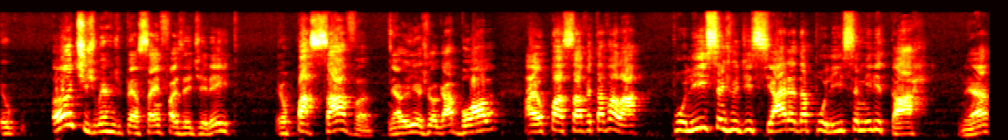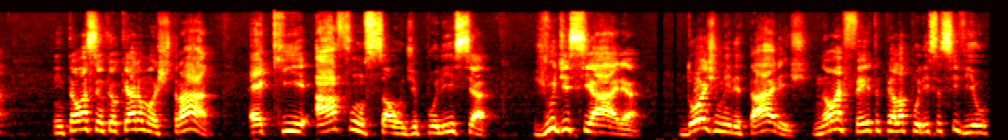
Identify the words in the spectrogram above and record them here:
eu antes mesmo de pensar em fazer direito, eu passava, né, eu ia jogar bola, aí eu passava e tava lá, Polícia Judiciária da Polícia Militar, né? Então, assim, o que eu quero mostrar é que a função de polícia judiciária dos militares não é feito pela Polícia Civil.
